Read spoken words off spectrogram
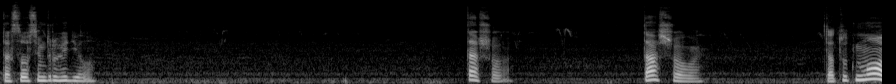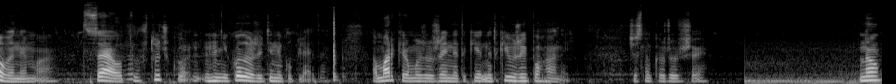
та зовсім друге діло. Та що ви? Та що ви? Та тут мови нема. Все, оту штучку ніколи в житті не купляйте. А маркер може вже не такий, не такий вже й поганий, чесно кажучи. Ну.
